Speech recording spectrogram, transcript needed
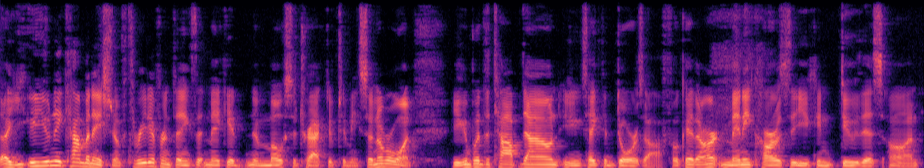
a unique combination of three different things that make it the most attractive to me. So number one, you can put the top down, you can take the doors off. Okay, there aren't many cars that you can do this on.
